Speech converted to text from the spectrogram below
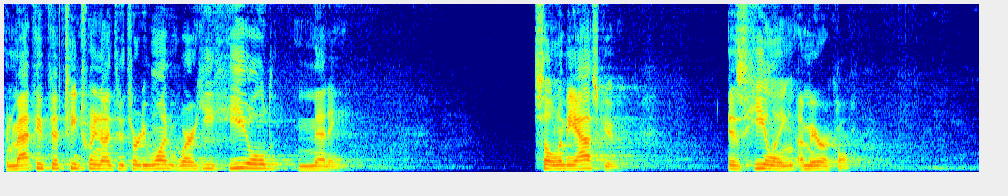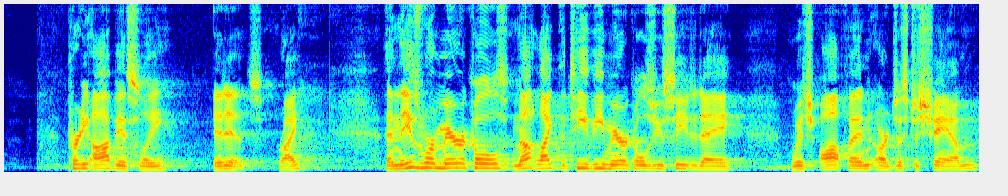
in Matthew 15, 29 through 31, where he healed many. So let me ask you is healing a miracle? Pretty obviously, it is, right? And these were miracles, not like the TV miracles you see today, which often are just a sham.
